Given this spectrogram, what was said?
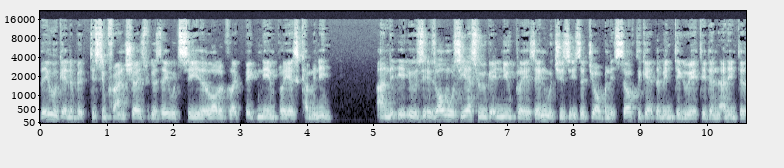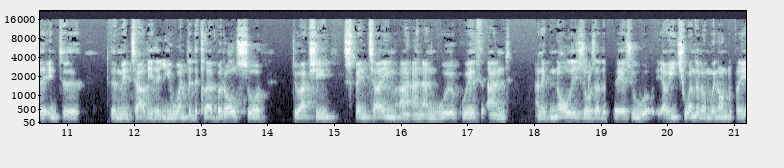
they were getting a bit disenfranchised because they would see a lot of like big name players coming in, and it was it was almost yes we were getting new players in, which is, is a job in itself to get them integrated and, and into the into the mentality that you wanted the club, but also to actually spend time and, and work with and and acknowledge those other players who each one of them went on to play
